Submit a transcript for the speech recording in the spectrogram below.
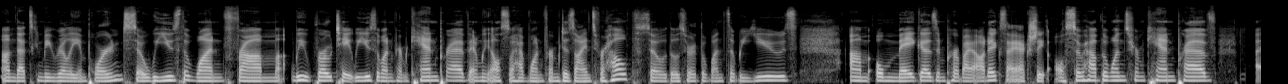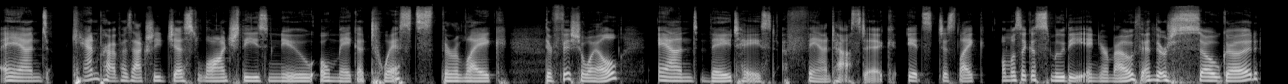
Um, that's going to be really important. So we use the one from, we rotate, we use the one from CanPrev and we also have one from Designs for Health. So those are the ones that we use. Um, omegas and probiotics, I actually also have the ones from CanPrev. And CanPrev has actually just launched these new omega twists. They're like, they're fish oil and they taste fantastic. It's just like almost like a smoothie in your mouth and they're so good.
